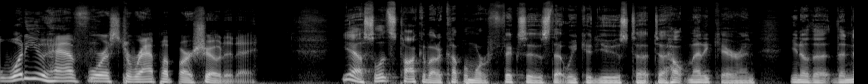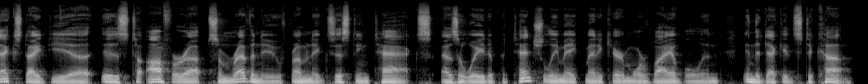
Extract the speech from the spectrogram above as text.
what do you have for us to wrap up our show today? Yeah, so let's talk about a couple more fixes that we could use to, to help Medicare. And, you know, the, the next idea is to offer up some revenue from an existing tax as a way to potentially make Medicare more viable in, in the decades to come.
